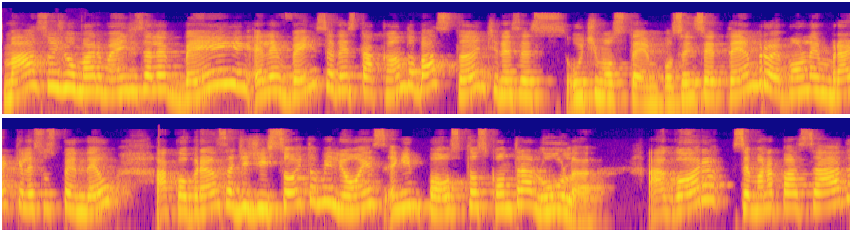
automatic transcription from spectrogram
Mas o Gilmar Mendes, ele é bem, ele vem se destacando bastante nesses últimos tempos. Em setembro, é bom lembrar que ele suspendeu a cobrança de 18 milhões em impostos contra Lula. Agora, semana passada,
